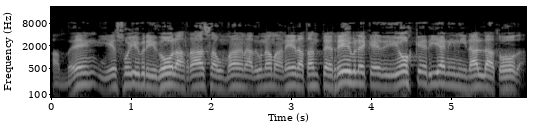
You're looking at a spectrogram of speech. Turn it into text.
Amén. Y eso hibridó la raza humana de una manera tan terrible que Dios quería eliminarla toda.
